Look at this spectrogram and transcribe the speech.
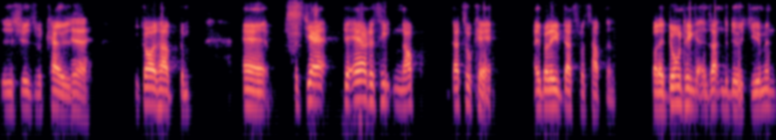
the issues with cows. Yeah. God help them. Uh, but yeah, the earth is heating up. That's okay. I believe that's what's happening. But I don't think it has nothing to do with human.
